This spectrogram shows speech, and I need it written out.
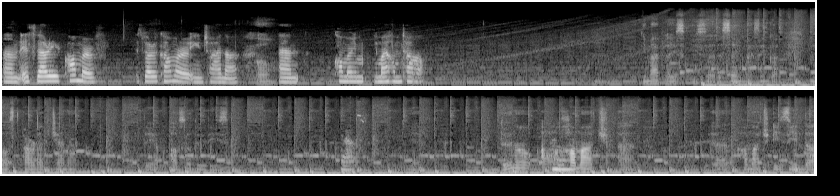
Um, it's very common. It's very common in China Oh. and common in, in my hometown. In my place, it's uh, the same. I think uh, most part of China, they also do this. Yes. Yeah. Do you know uh, Mm. how much uh, uh, how much is in the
